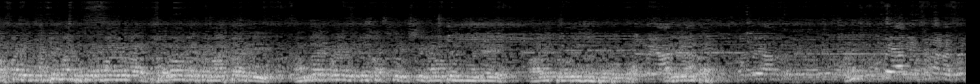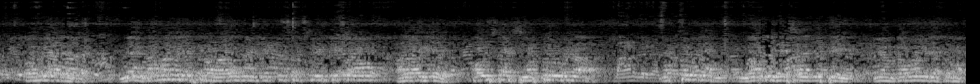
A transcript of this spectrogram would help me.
అప్పటి ముఖ్యమంత్రి చంద్రబాబు గారు చంద్రబాబు గారితో మాట్లాడి అందరికీ కూడా విద్యుత్ సబ్సిడీ ఇచ్చి అవుతుందంటే అదే తెలుగుదేశం ప్రభుత్వం. అది మేము గర్వంగా అలాగే సబ్సిడీ ఇచ్చాము అలాగే హౌస్ ట్యాక్స్ మొత్తం కూడా మొత్తం కూడా మార్పు చేశామని చెప్పి మేము గర్వంగా చెప్తున్నాం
